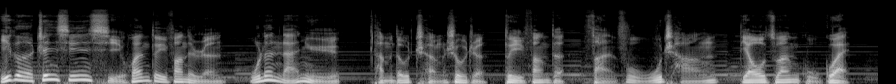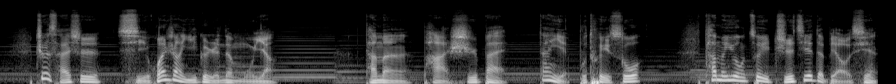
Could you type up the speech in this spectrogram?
一个真心喜欢对方的人，无论男女，他们都承受着对方的反复无常、刁钻古怪，这才是喜欢上一个人的模样。他们怕失败，但也不退缩。他们用最直接的表现，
